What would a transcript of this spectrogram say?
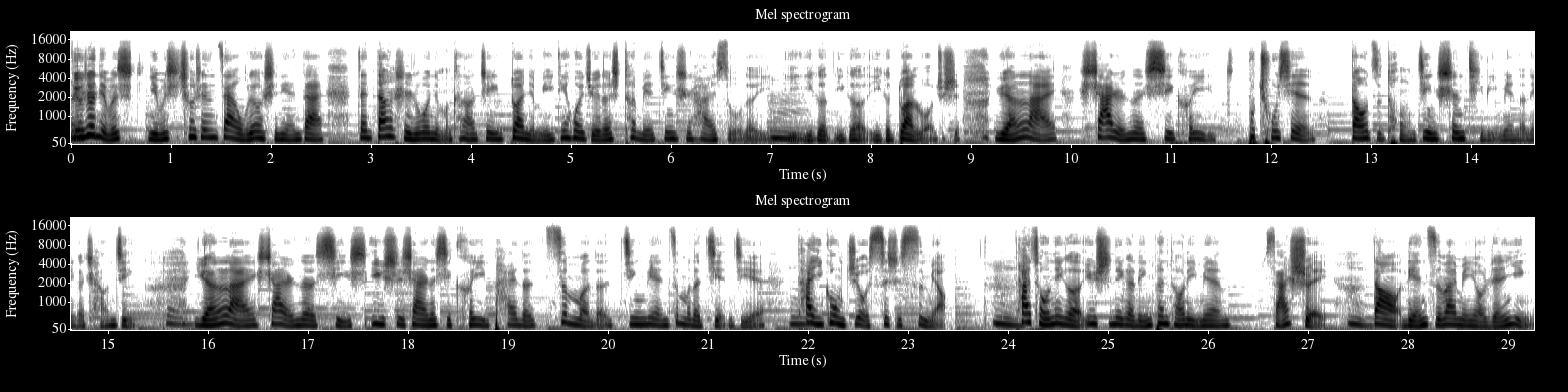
比如说你们是你们是出生在五六十年代，但当时如果你们看到这一段，你们一定会觉得是特别惊世骇俗的一一个一个一个段落，就是原来杀人的戏可以不出现刀子捅进身体里面的那个场景，对，原来杀人的戏浴室杀人的戏可以拍的这么的精炼，这么的简洁，它一共只有四十四秒，嗯，它从那个浴室那个淋喷头里面。洒水，嗯，到帘子外面有人影，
